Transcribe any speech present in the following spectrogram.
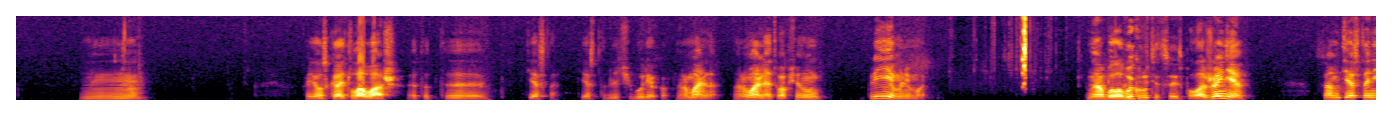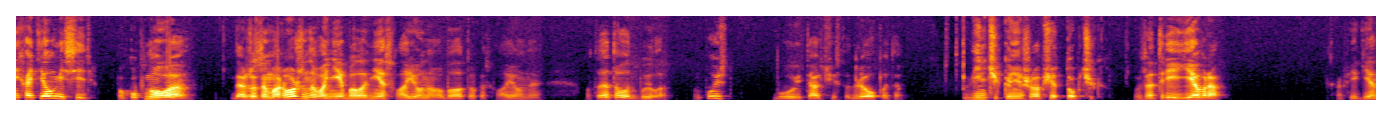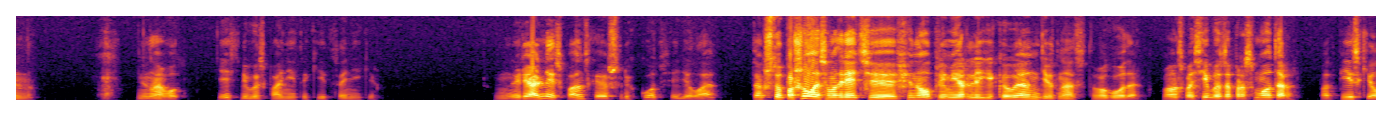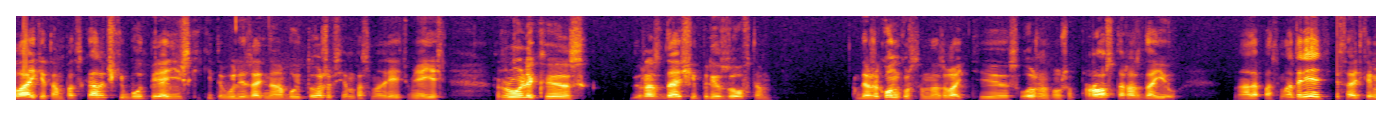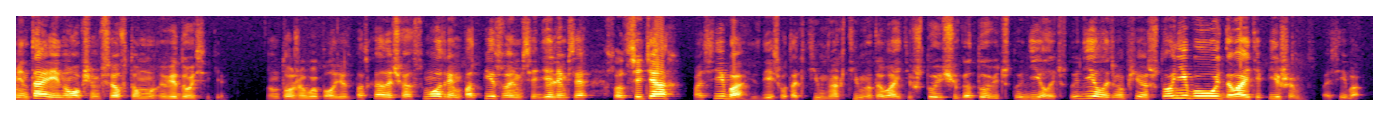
хотел сказать, лаваш, этот э, тесто, тесто для чебуреков. Нормально, нормально. Это вообще, ну, приемлемо. Надо было выкрутиться из положения. Сам тесто не хотел месить. Покупного, даже замороженного не было, не слоеного, было только слоеное. Вот это вот было. Ну пусть будет так, чисто для опыта. Винчик, конечно, вообще топчик. За 3 евро. Офигенно. Не знаю, вот, есть ли в Испании такие ценники? Ну, реально испанская, штрих-код, все дела. Так что пошел я смотреть э, финал премьер-лиги КВН 2019 года. Вам спасибо за просмотр. Подписки, лайки, там подсказочки будут периодически какие-то вылезать, надо будет тоже всем посмотреть. У меня есть ролик э, с раздачей призов, там даже конкурсом назвать э, сложно, потому что просто раздаю. Надо посмотреть, писать комментарии, ну, в общем, все в том видосике. Он тоже выползет подсказочка. Смотрим, подписываемся, делимся в соцсетях. Спасибо. Здесь вот активно, активно давайте. Что еще готовить, что делать, что делать вообще, что-нибудь. Давайте пишем. Спасибо.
